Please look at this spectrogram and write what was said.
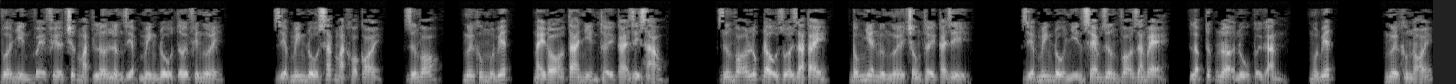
vừa nhìn về phía trước mặt lơ lửng diệp minh đổ tới phía ngươi. Diệp minh đổ sắc mặt khó coi, dương võ, ngươi không muốn biết, ngày đó ta nhìn thấy cái gì sao? Dương võ lúc đầu dỗi ra tay đống nhiên ngừng ngươi trông thấy cái gì. Diệp minh đổ nhìn xem dương võ dáng vẻ, lập tức nở nụ cười gằn, muốn biết. Ngươi không nói.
